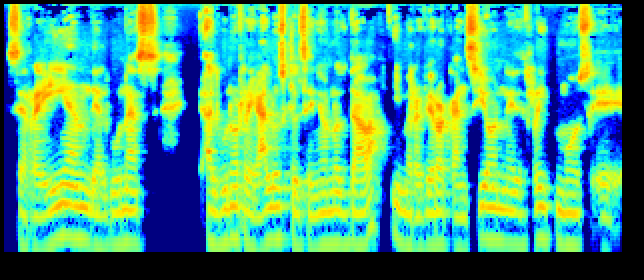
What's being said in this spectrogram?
se reían de algunas algunos regalos que el Señor nos daba, y me refiero a canciones, ritmos, eh,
